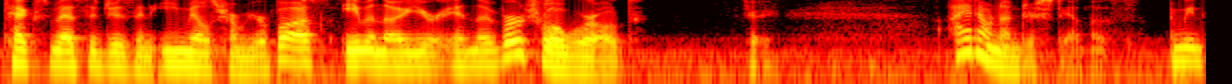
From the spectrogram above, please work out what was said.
text messages and emails from your boss, even though you're in the virtual world. Okay. I don't understand this. I mean,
